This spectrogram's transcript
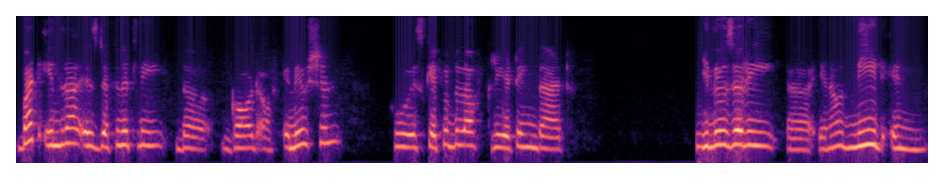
But Indra is definitely the god of illusion who is capable of creating that illusory uh, you know need in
